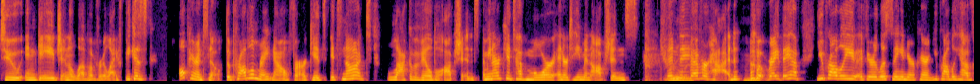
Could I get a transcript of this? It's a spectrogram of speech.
to engage in a love of real life because all parents know the problem right now for our kids it's not lack of available options i mean our kids have more entertainment options Truly. than they've ever had mm. right they have you probably if you're listening and you're a parent you probably have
